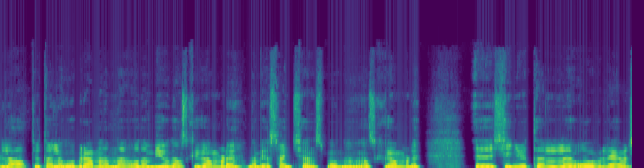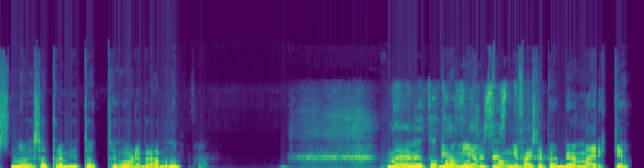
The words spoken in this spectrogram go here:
later jo til å gå bra med dem. Da. Og de blir jo ganske gamle. De blir jo sendt kjønnsmodne og ganske gamle. Eh, kjenner du til overlevelsen når vi setter dem ut igjen? Går det bra med dem? Nei, jeg vet at Blir de gjenfanget, eksempel? Blir de merket?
